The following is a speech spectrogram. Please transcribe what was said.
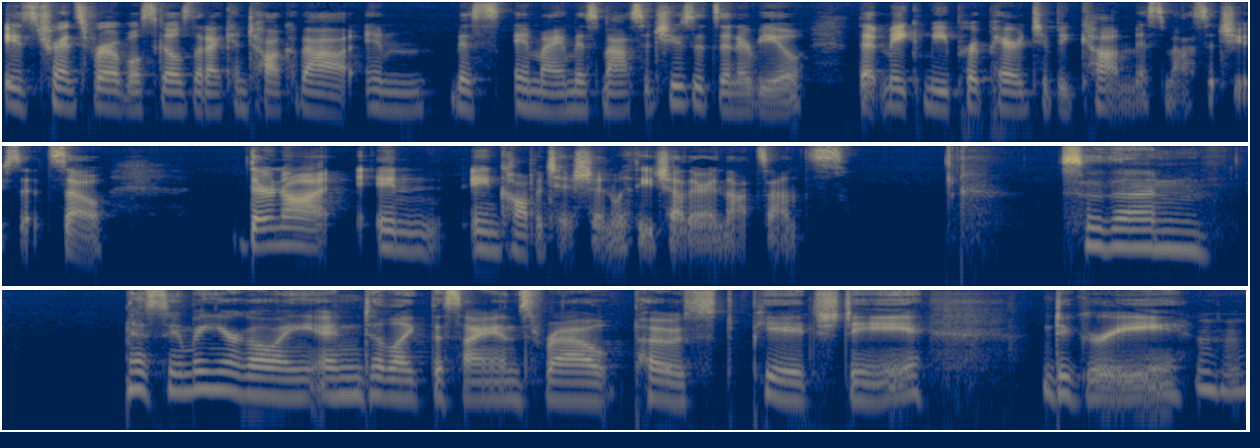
is transferable skills that I can talk about in Miss in my Miss Massachusetts interview that make me prepared to become Miss Massachusetts. So they're not in in competition with each other in that sense. So then assuming you're going into like the science route post PhD degree, mm-hmm.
